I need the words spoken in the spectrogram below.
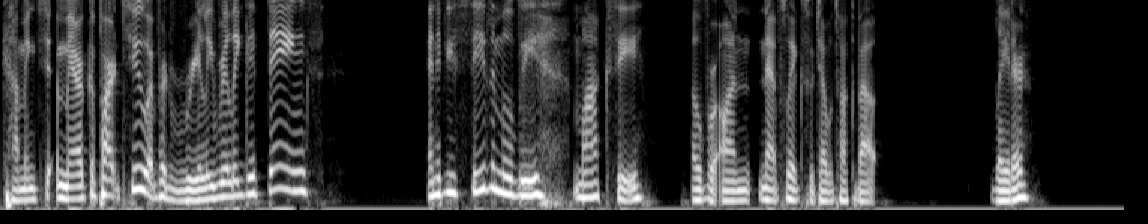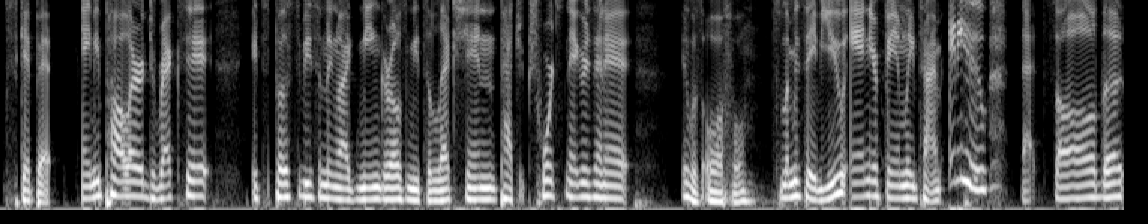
Coming to America Part Two. I've heard really, really good things. And if you see the movie Moxie over on Netflix, which I will talk about later, skip it. Amy Poehler directs it. It's supposed to be something like Mean Girls meets Election. Patrick Schwarzenegger's in it. It was awful. So let me save you and your family time. Anywho, that's all the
